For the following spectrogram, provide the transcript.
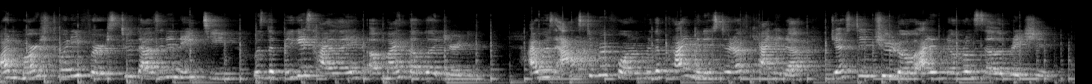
On March 21st, 2018 was the biggest highlight of my tabla journey. I was asked to perform for the Prime Minister of Canada, Justin Trudeau at a Nowruz celebration.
